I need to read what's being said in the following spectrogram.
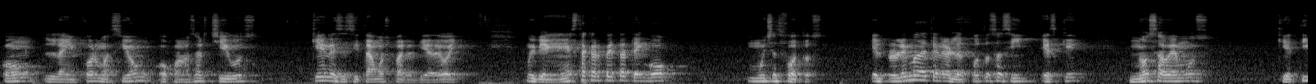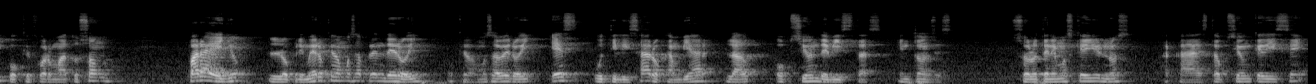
con la información o con los archivos que necesitamos para el día de hoy. Muy bien, en esta carpeta tengo muchas fotos. El problema de tener las fotos así es que no sabemos qué tipo, qué formato son. Para ello, lo primero que vamos a aprender hoy, o que vamos a ver hoy, es utilizar o cambiar la opción de vistas. Entonces, solo tenemos que irnos acá a esta opción que dice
